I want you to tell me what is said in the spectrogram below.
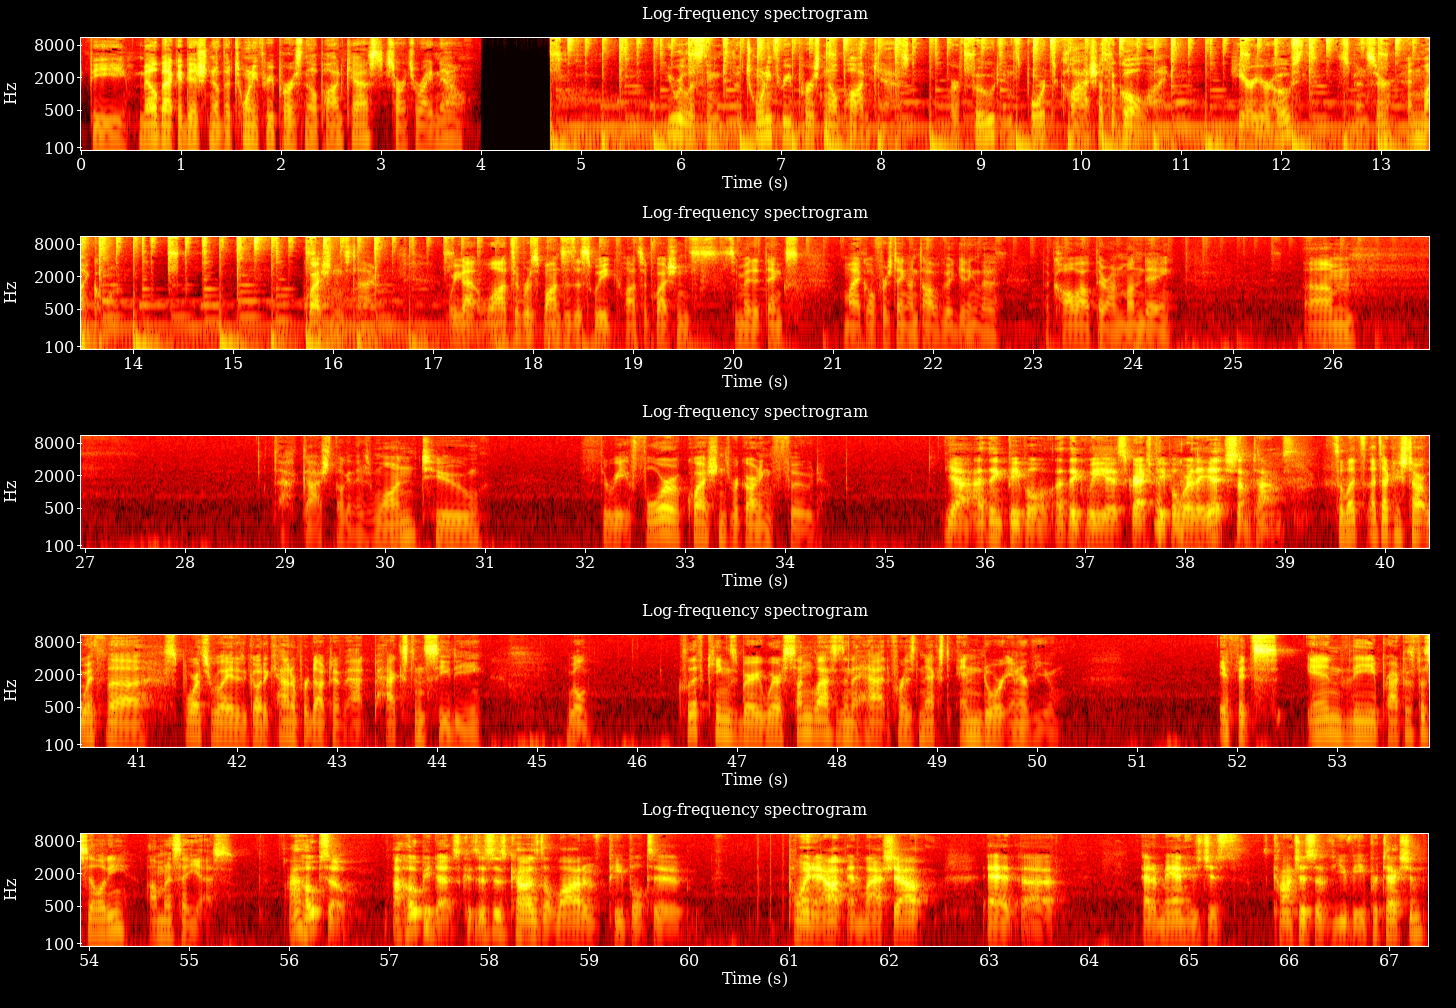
The mailback edition of the 23 Personnel Podcast starts right now. You are listening to the 23 Personnel Podcast, where food and sports clash at the goal line. Here are your hosts, Spencer and Michael. Questions time. We got lots of responses this week, lots of questions submitted. Thanks, Michael, for staying on top of it, getting the, the call out there on Monday. Um, ah, gosh, okay, there's one, two, three, four questions regarding food. Yeah, I think people. I think we uh, scratch people where they itch sometimes. So let's let's actually start with uh, sports related. Go to counterproductive at Paxton CD. Will Cliff Kingsbury wear sunglasses and a hat for his next indoor interview? If it's in the practice facility, I'm gonna say yes. I hope so. I hope he does because this has caused a lot of people to point out and lash out at uh, at a man who's just conscious of UV protection.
